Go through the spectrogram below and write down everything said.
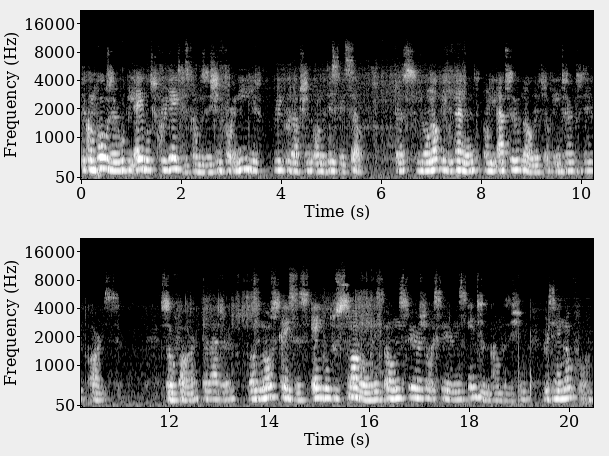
The composer will be able to create his composition for immediate reproduction on the disc itself. Thus, he will not be dependent on the absolute knowledge of the interpretative artist. So far, the latter was in most cases able to smuggle his own spiritual experience into the composition written in note form.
